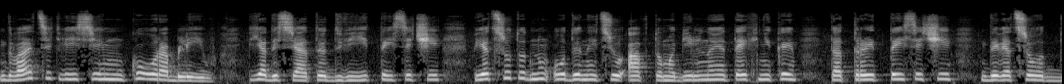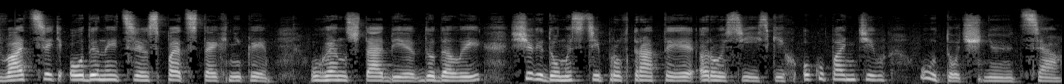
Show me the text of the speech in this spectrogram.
28 кораблів, 52 тисячі 501 одиницю автомобільної техніки та 3 тисячі 920 одиниць спецтехніки. У Генштабі додали, що відомості про втрати російських окупантів уточнюються.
